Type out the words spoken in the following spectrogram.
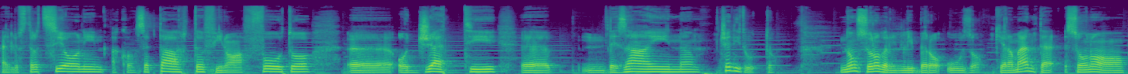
a illustrazioni, a concept art, fino a foto, eh, oggetti, eh, design, c'è di tutto. Non sono per il libero uso, chiaramente sono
